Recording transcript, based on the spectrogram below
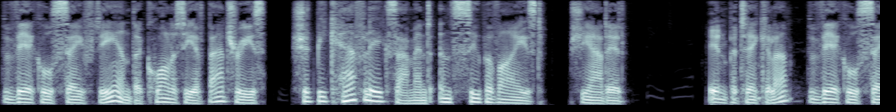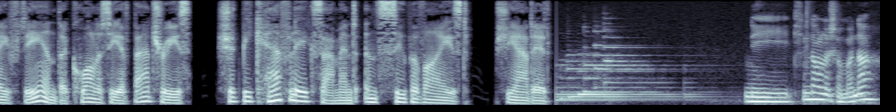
vehicle safety and the quality of batteries should be carefully examined and supervised, she added. In particular, vehicle safety and the quality of batteries should be carefully examined and supervised, she added. 你听到了什么呢？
